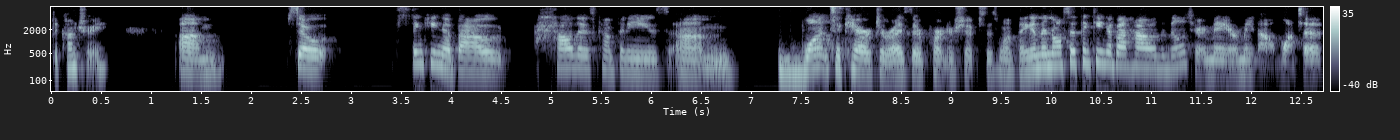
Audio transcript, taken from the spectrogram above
the country. Um, so, thinking about how those companies um, want to characterize their partnerships is one thing, and then also thinking about how the military may or may not want to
